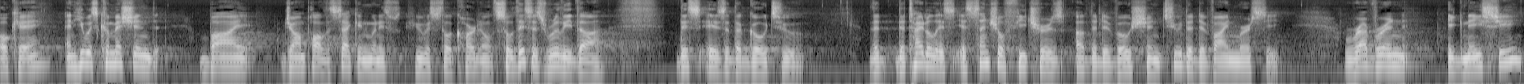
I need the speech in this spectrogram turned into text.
Okay? And he was commissioned by John Paul II when he was still cardinal. So this is really the, this is the go-to. The, the title is Essential Features of the Devotion to the Divine Mercy. Reverend Ignacy,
